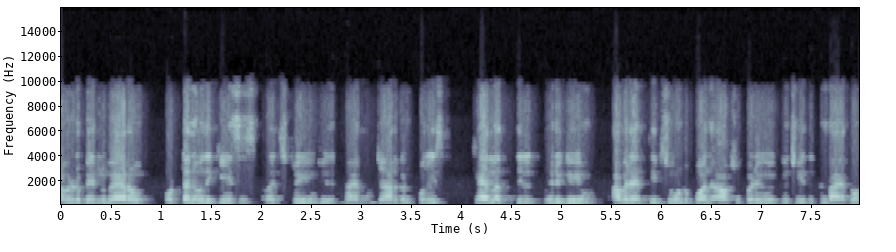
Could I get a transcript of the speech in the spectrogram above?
അവരുടെ പേരിൽ വേറെ ഒട്ടനവധി കേസസ് രജിസ്റ്റർ ചെയ്യുകയും ചെയ്തിട്ടുണ്ടായിരുന്നു. ജാർഖണ്ഡ് പോലീസ് കേരളത്തിൽ വരികയും അവരെ തിരിച്ചു കൊണ്ടുപോകാൻ ആവശ്യപ്പെടുകയൊക്കെ ചെയ്തിട്ടുണ്ടായിരുന്നു.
